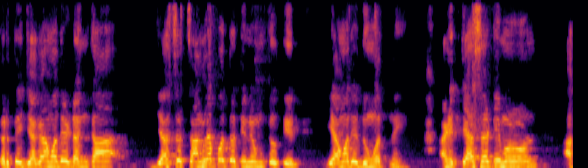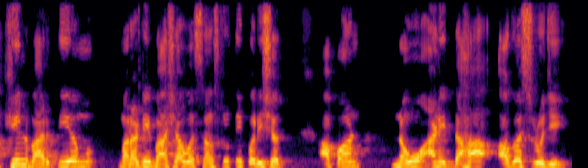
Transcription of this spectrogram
तर ते जगामध्ये डंका जास्त चांगल्या पद्धतीने उमटवतील. यामध्ये दुमत नाही. आणि त्यासाठी म्हणून अखिल भारतीय म- मराठी भाषा व संस्कृती परिषद आपण नऊ आणि दहा ऑगस्ट रोजी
